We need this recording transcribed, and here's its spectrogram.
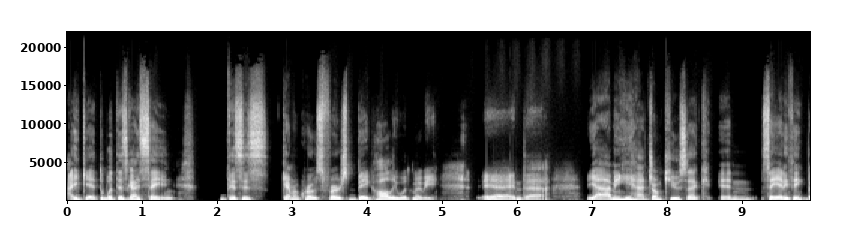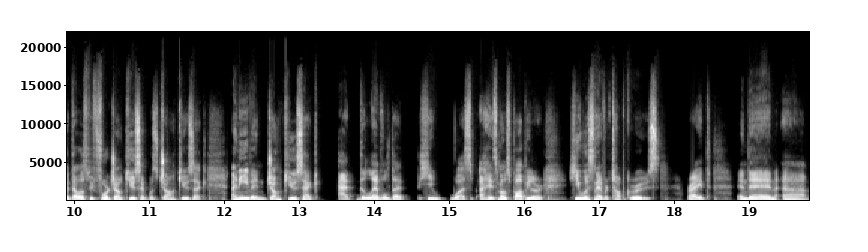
I get what this guy's saying. This is Cameron Crowe's first big Hollywood movie, and uh, yeah, I mean, he had John Cusack in Say Anything, but that was before John Cusack was John Cusack, and even John Cusack at the level that he was at his most popular, he was never Tom Cruise, right? And then uh,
